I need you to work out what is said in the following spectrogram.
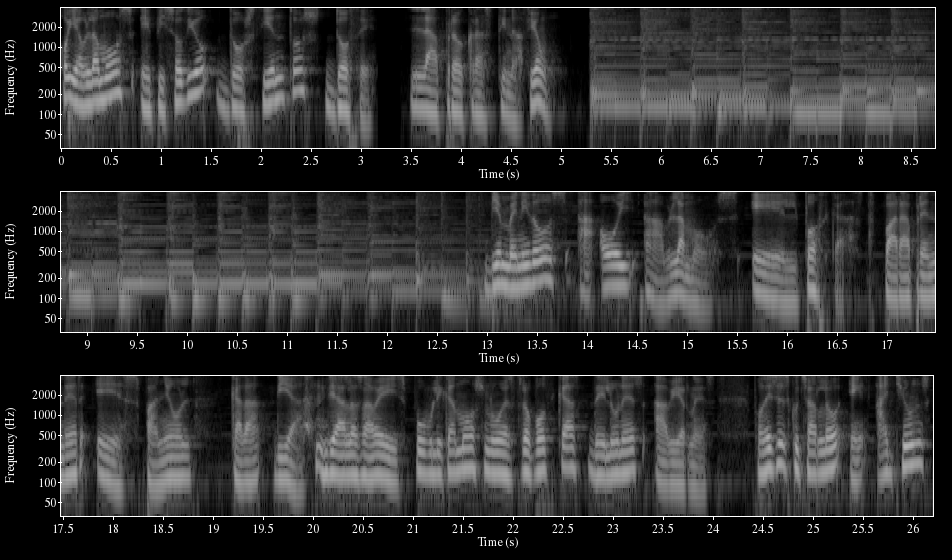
Hoy hablamos episodio 212, la procrastinación. Bienvenidos a Hoy Hablamos, el podcast para aprender español cada día. Ya lo sabéis, publicamos nuestro podcast de lunes a viernes. Podéis escucharlo en iTunes,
